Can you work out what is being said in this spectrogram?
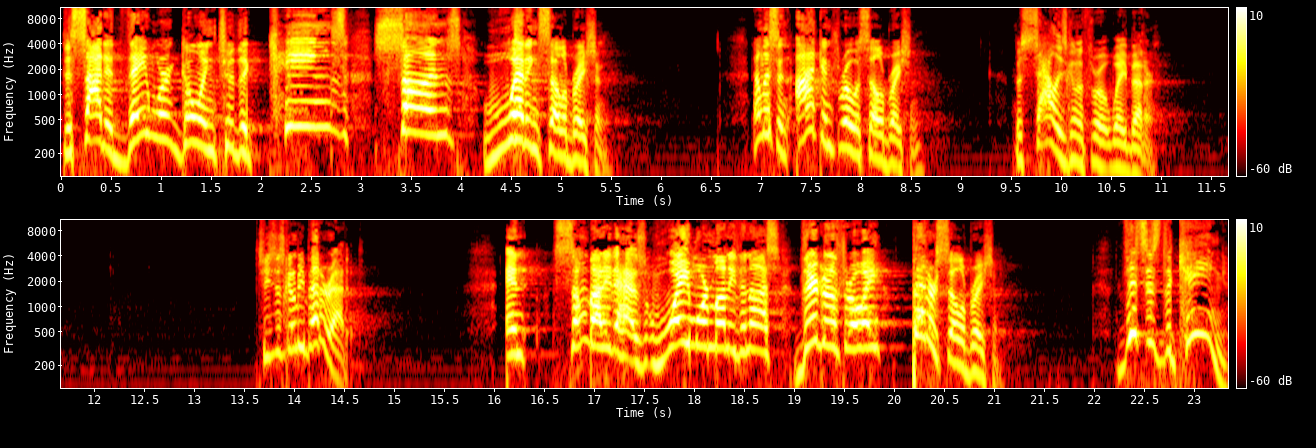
decided they weren't going to the king's son's wedding celebration. Now, listen, I can throw a celebration, but Sally's going to throw it way better. She's just going to be better at it. And somebody that has way more money than us, they're going to throw a better celebration. This is the king.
